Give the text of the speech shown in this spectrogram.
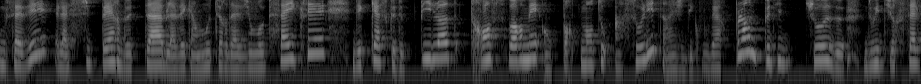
Vous savez, la superbe table avec un moteur d'avion upcyclé, des casques de pilote transformés en porte-manteau insolites. Hein, j'ai découvert plein de petites choses do it yourself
